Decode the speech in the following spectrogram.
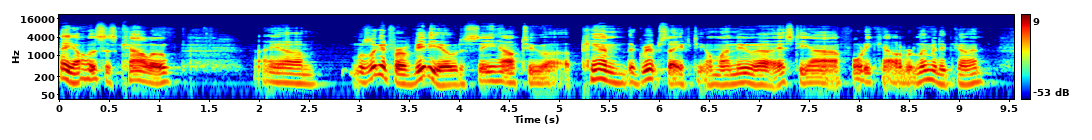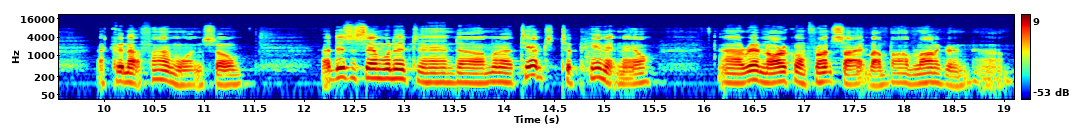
Hey y'all, this is Kylo. I um, was looking for a video to see how to uh, pin the grip safety on my new uh, STI 40 caliber limited gun. I could not find one, so I disassembled it and uh, I'm going to attempt to pin it now. I read an article on Front Sight by Bob Lonergan, um,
